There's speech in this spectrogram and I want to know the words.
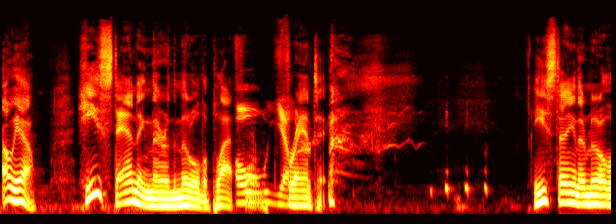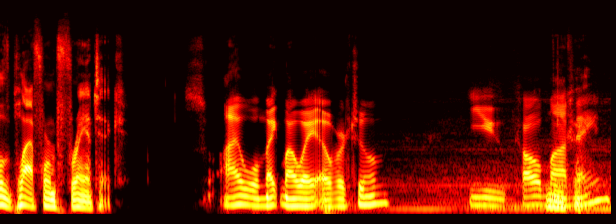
Oh yeah, he's standing there in the middle of the platform, Oh, yeller. frantic. he's standing there in the middle of the platform, frantic. So I will make my way over to him. You called my Okay. name.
